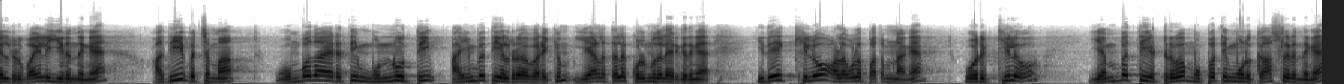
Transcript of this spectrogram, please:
ஏழு ரூபாயில் இருந்துங்க. அதிகபட்சமாக ஒம்பதாயிரத்தி முந்நூற்றி ஐம்பத்தி ஏழு ரூபாய் வரைக்கும் ஏலத்தில் கொள்முதல் இருக்குதுங்க இதே கிலோ அளவில் பார்த்தோம்னாங்க ஒரு கிலோ எண்பத்தி எட்டு ரூபா முப்பத்தி மூணு காசுல இருந்துங்க.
